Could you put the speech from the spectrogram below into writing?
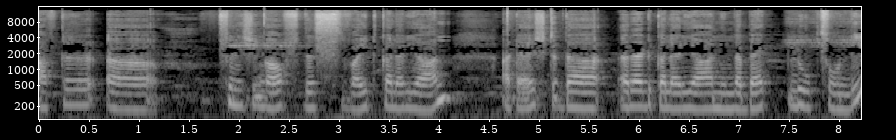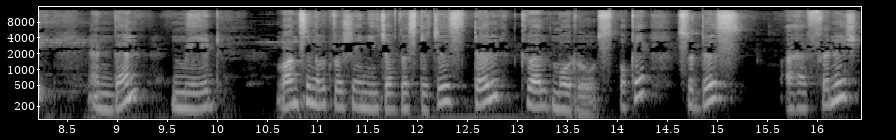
after uh, finishing off this white color yarn attached the red color yarn in the back loops only and then made one single crochet in each of the stitches till 12 more rows okay? So this I have finished.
